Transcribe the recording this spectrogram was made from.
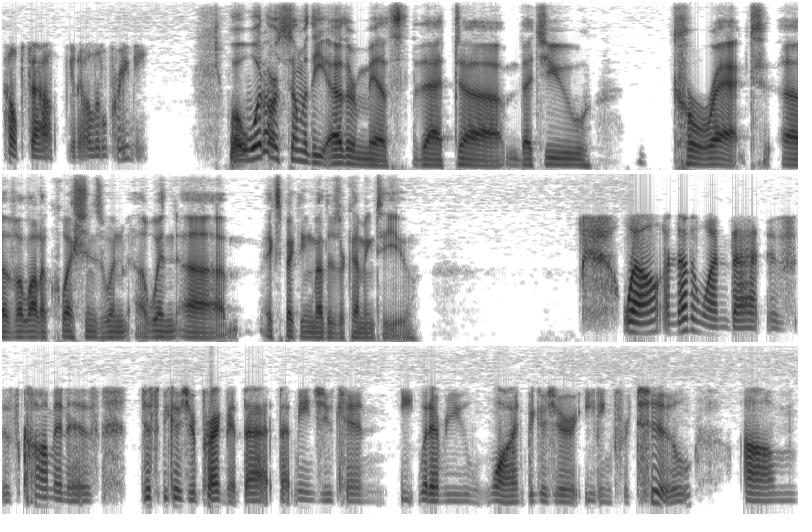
helps out you know a little preemie. Well, what are some of the other myths that uh, that you correct of a lot of questions when uh, when uh, expecting mothers are coming to you? Well, another one that is is common is just because you're pregnant that that means you can eat whatever you want because you're eating for two. Um,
